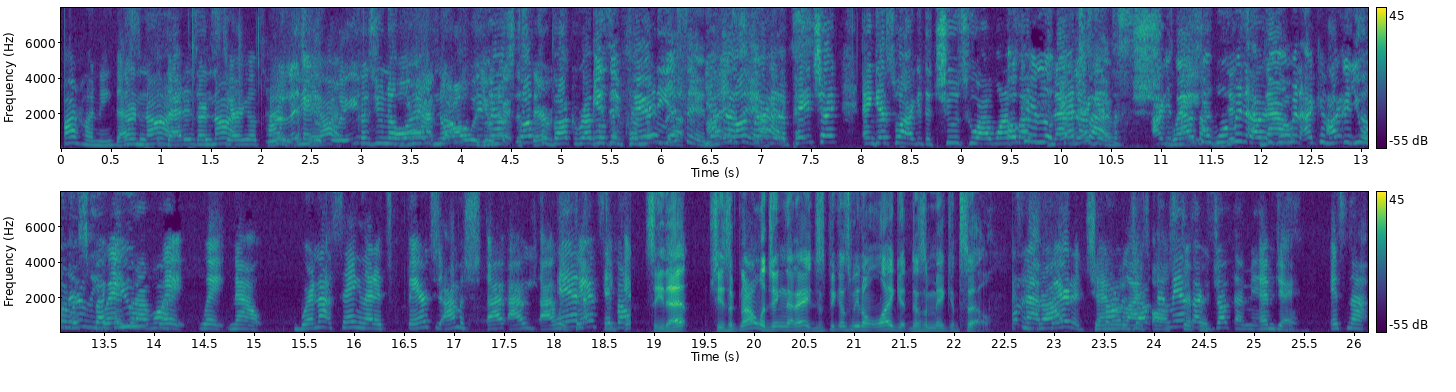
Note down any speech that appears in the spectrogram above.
Are honey? That's They're the, not. that is They're the not. stereotype. They. Because you know You what? have to Normal always female look at the stuff for stereo- vodka Rebels Is it and fair? chlamydia. Listen, yeah, listen. that's fair. I get a paycheck, and guess what? I get to choose who I want to Okay, fuck. look, Now, that's I get to- I get Well, as a woman, as a woman, I can I look at get you and respect pick you. I want. Wait, wait. Now, we're not saying that it's fair to. I'm a. sh- I, I, I was And dancing. I- See that? She's acknowledging that, hey, just because we don't like it doesn't make it so. it's not fair to if I wanna generalize drop all that man, I can strippers. drop that man. MJ, it's not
